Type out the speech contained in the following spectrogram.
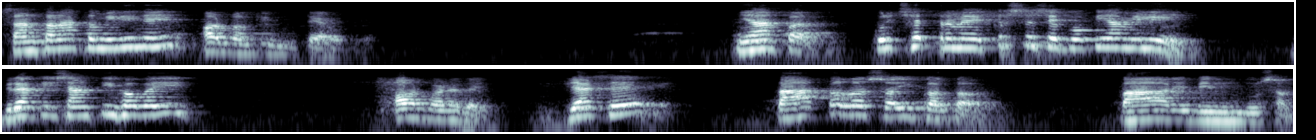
सांत्वना तो मिली नहीं और बल्कि उल्टे हो गया। यहाँ पर कुरुक्षेत्र में कृष्ण से गोपियाँ मिली। विरह की शांति हो गई और बढ़ गई। जैसे तातल सैकत पार बिंदु सम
